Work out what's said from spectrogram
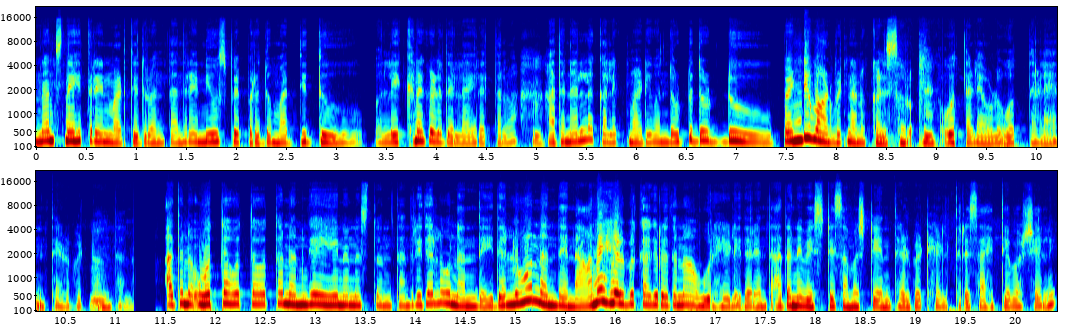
ನನ್ನ ಸ್ನೇಹಿತರು ಏನ್ ಮಾಡ್ತಿದ್ರು ಅಂತಂದ್ರೆ ನ್ಯೂಸ್ ಪೇಪರ್ದು ಮದ್ದಿದ್ದು ಲೇಖನಗಳದೆಲ್ಲ ಇರುತ್ತಲ್ವ? ಅದನ್ನೆಲ್ಲ ಕಲೆಕ್ಟ್ ಮಾಡಿ ಒಂದ್ ದೊಡ್ಡ ದೊಡ್ಡ ಪೆಂಡಿ ಮಾಡ್ಬಿಟ್ಟು ನನಗೆ ಕಳ್ಸೋರು. ಓದ್ತಾಳೆ ಅವಳು ಓದ್ತಾಳೆ ಅಂತ ಹೇಳ್ಬಿಟ್ಟು ಅಂತ. ಅದನ್ನ ಓದ್ತಾ ಓದ್ತಾ ಓದ್ತಾ ನನಗೆ ಏನ್ ಅನ್ನಿಸ್ತು ಅಂತಂದ್ರೆ ಇದೆಲ್ಲವೂ ನಂದೆ ಇದೆಲ್ಲವೂ ನಂದೆ. ನಾನೇ ಹೇಳ್ಬೇಕಾಗಿರೋದನ್ನ ಅವ್ರು ಹೇಳಿದ್ದಾರೆ ಅಂತ. ಅದನ್ನೇ ವೆಷ್ಟೇ ಸಮಷ್ಟೆ ಅಂತ ಹೇಳ್ಬಿಟ್ಟು ಹೇಳ್ತಾರೆ ಸಾಹಿತ್ಯ ಭಾಷೆಯಲ್ಲಿ.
